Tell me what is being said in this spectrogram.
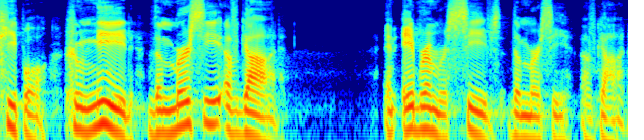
people who need the mercy of God. And Abram receives the mercy of God.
